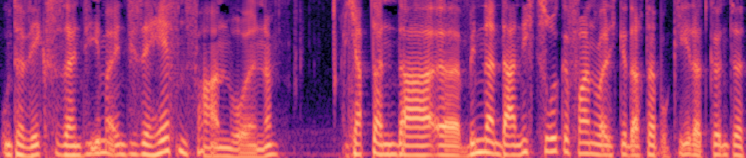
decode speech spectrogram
unterwegs zu sein, die immer in diese Häfen fahren wollen. Ne? ich habe dann da äh, bin dann da nicht zurückgefahren, weil ich gedacht habe, okay, das könnte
